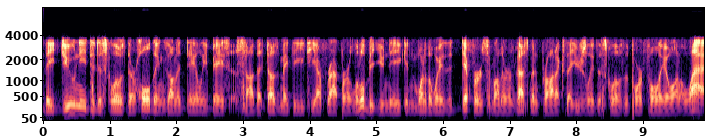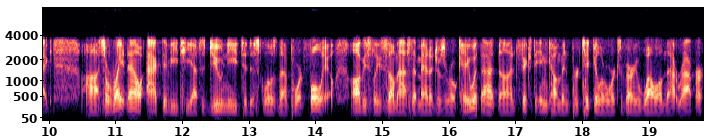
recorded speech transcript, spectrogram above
they do need to disclose their holdings on a daily basis. Uh, that does make the ETF wrapper a little bit unique, and one of the ways it differs from other investment products that usually disclose the portfolio on a lag. Uh, so right now, active ETFs do need to disclose that portfolio. Obviously, some asset managers are okay with that, uh, and fixed income in particular works very well on that wrapper.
